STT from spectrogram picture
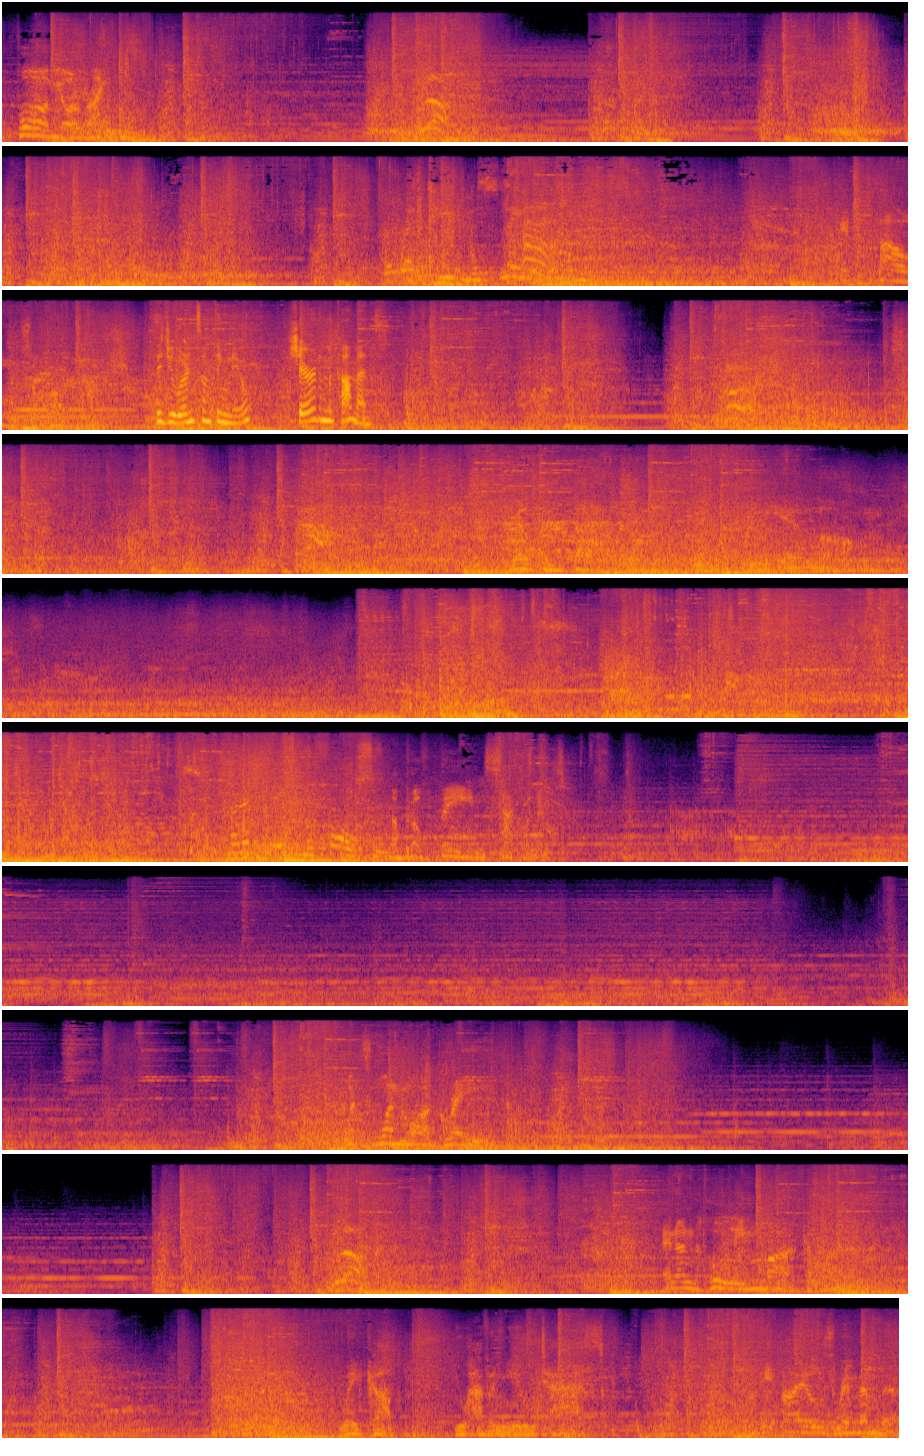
Perform your rites. The red team has slain the dragon. It fouls upon touch. Did you learn something new? Share it in the comments. One more grave? An unholy mark upon her. Wake up. You have a new task. The Isles remember.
